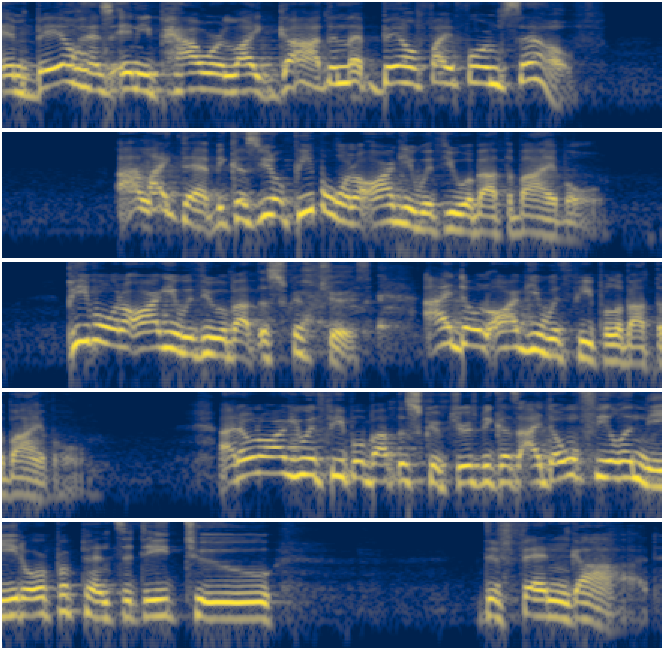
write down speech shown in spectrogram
and Baal has any power like God, then let Baal fight for himself. I like that because, you know, people want to argue with you about the Bible. People want to argue with you about the scriptures. I don't argue with people about the Bible. I don't argue with people about the scriptures because I don't feel a need or propensity to defend God.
